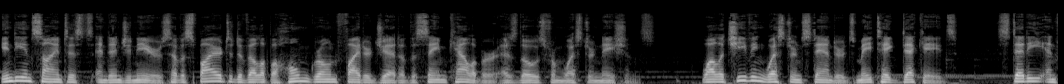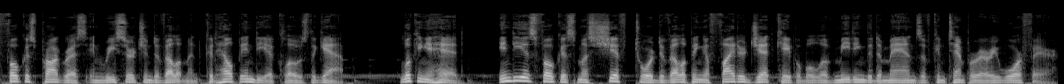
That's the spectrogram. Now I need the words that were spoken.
Indian scientists and engineers have aspired to develop a homegrown fighter jet of the same caliber as those from Western nations. While achieving Western standards may take decades, Steady and focused progress in research and development could help India close the gap. Looking ahead, India's focus must shift toward developing a fighter jet capable of meeting the demands of contemporary warfare.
